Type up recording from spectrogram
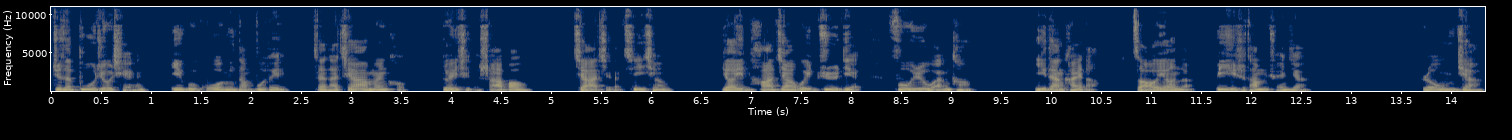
就在不久前，一股国民党部队在他家门口堆起了沙包，架起了机枪，要以他家为据点，负隅顽抗。一旦开打，遭殃的必是他们全家。荣家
